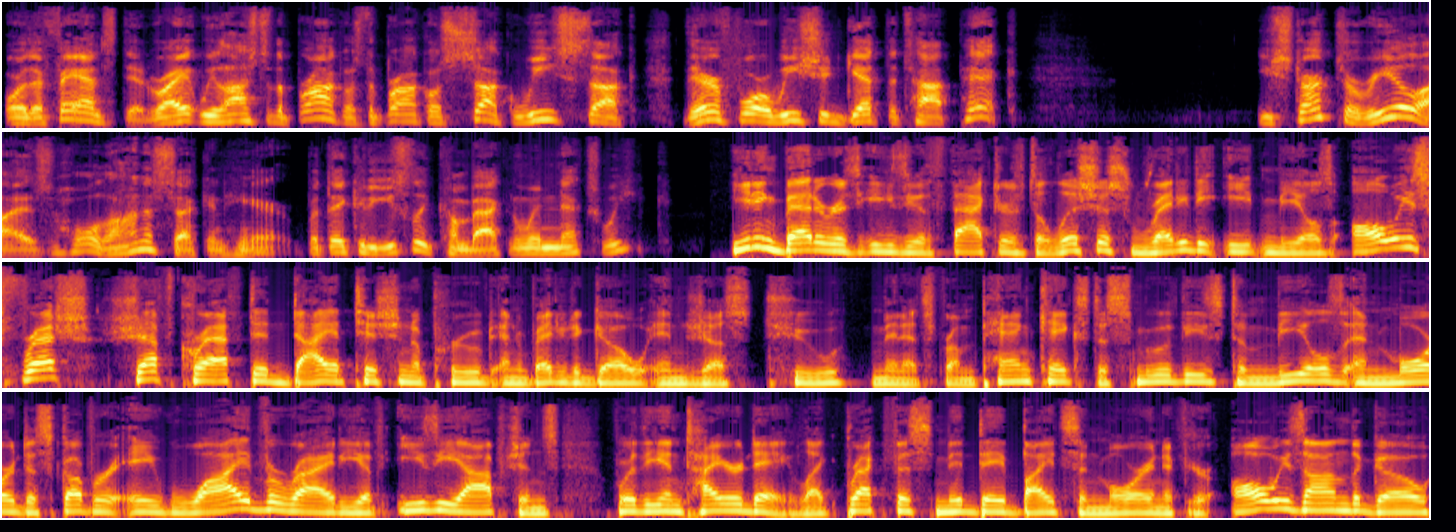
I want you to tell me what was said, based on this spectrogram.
or their fans did, right? We lost to the Broncos. The Broncos suck. We suck. Therefore, we should get the top pick. You start to realize, hold on a second here, but they could easily come back and win next week. Eating better is easy with Factor's delicious, ready to eat meals, always fresh, chef crafted, dietitian approved, and ready to go in just two minutes. From pancakes to smoothies to meals and more, discover a wide variety of easy options for the entire day, like breakfast, midday bites, and more. And if you're always on the go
